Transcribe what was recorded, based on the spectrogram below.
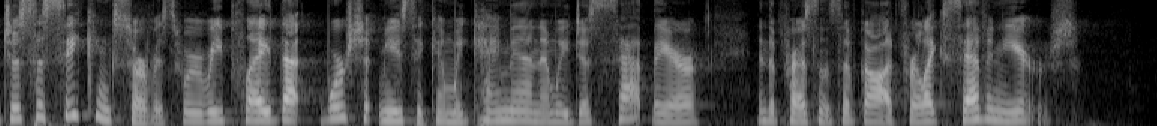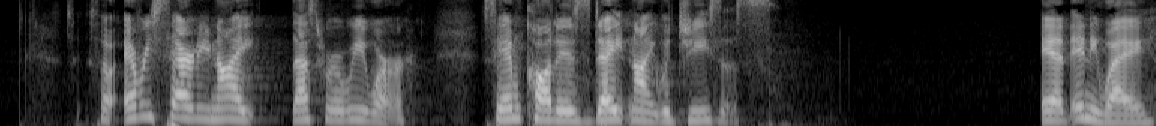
just a seeking service where we played that worship music and we came in and we just sat there in the presence of God for like seven years. So every Saturday night, that's where we were. Sam called his date night with Jesus. And anyway,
